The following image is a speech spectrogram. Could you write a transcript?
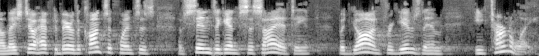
Now, they still have to bear the consequences of sins against society, but God forgives them eternally.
